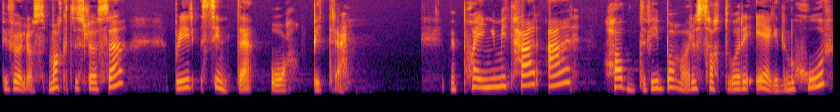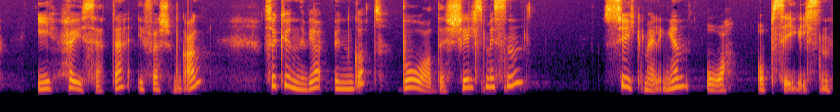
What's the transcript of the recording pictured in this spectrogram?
Vi føler oss maktesløse, blir sinte og bitre. Men poenget mitt her er hadde vi bare satt våre egne behov i høysetet i første omgang, så kunne vi ha unngått både skilsmissen, sykemeldingen og oppsigelsen.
